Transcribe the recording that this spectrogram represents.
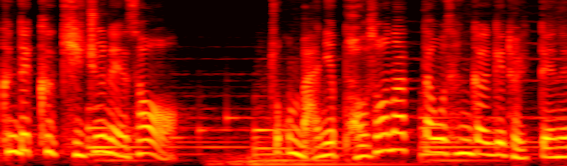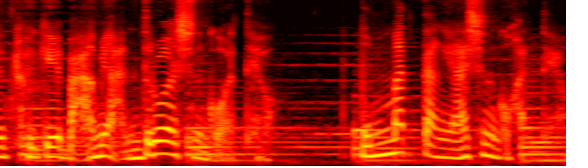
근데 그 기준에서 조금 많이 벗어났다고 생각이 될 때는 되게 마음에 안 들어 하시는 것 같아요. 못마땅해 하시는 것 같아요.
